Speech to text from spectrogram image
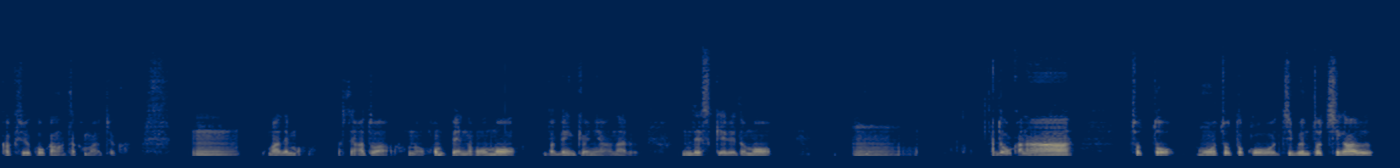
学習効果が高まるというか。うん。まあでも、そしてあとは、この本編の方も、やっぱ勉強にはなるんですけれども、うん、どうかな。ちょっと、もうちょっとこう、自分と違う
